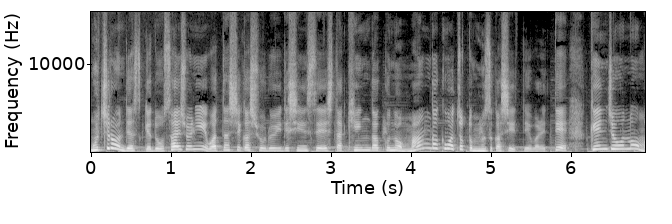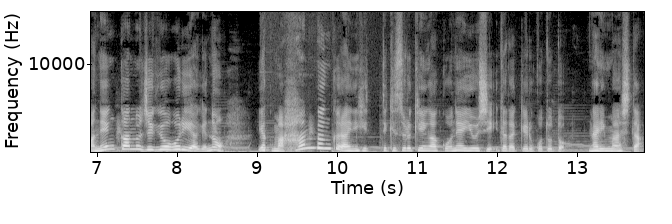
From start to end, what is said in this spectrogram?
もちろんですけど、最初に私が書類で申請した金額の満額はちょっと難しいって言われて、現状のまあ年間の事業売上の約まあ半分くらいに匹敵する金額をね、融資いただけることとなりました。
